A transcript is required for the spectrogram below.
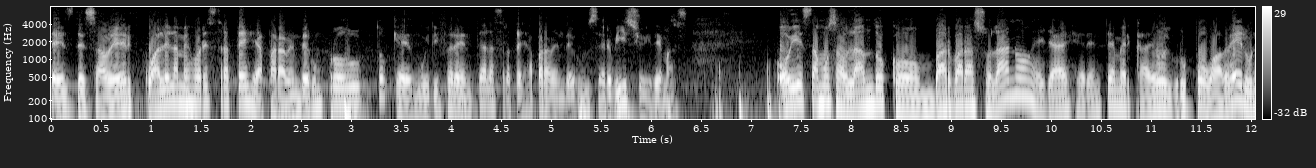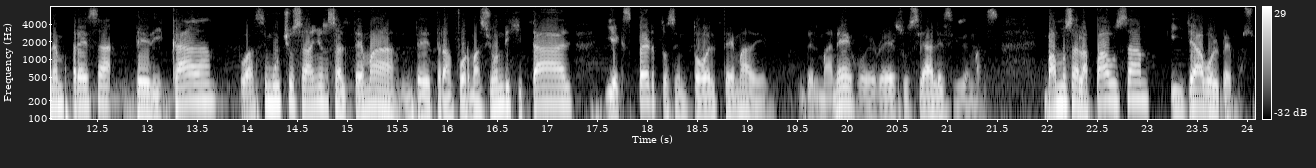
Desde saber cuál es la mejor estrategia para vender un producto, que es muy diferente a la estrategia para vender un servicio y demás. Hoy estamos hablando con Bárbara Solano, ella es gerente de mercadeo del grupo Babel, una empresa dedicada hace muchos años al tema de transformación digital y expertos en todo el tema de, del manejo de redes sociales y demás. Vamos a la pausa y ya volvemos.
